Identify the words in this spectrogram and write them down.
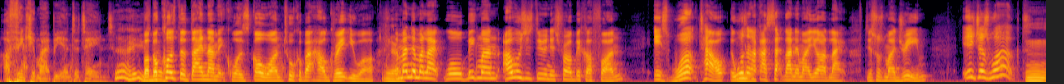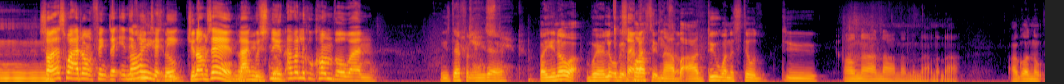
I think you might be entertained. Yeah, but because the dynamic was go on, talk about how great you are, the man them are like, well, big man, I was just doing this for a bit of fun. It's worked out. It Mm. wasn't like I sat down in my yard like this was my dream. It just worked. Mm, mm, mm, so that's why I don't think the interview he's technique. Do you know what I'm saying? like with Snoop, have a little convo and He's definitely there. But you know what? We're a little bit Sorry, past it now, but I do want to still do. Oh no, no, no, no, no, no, no. I gone. on-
